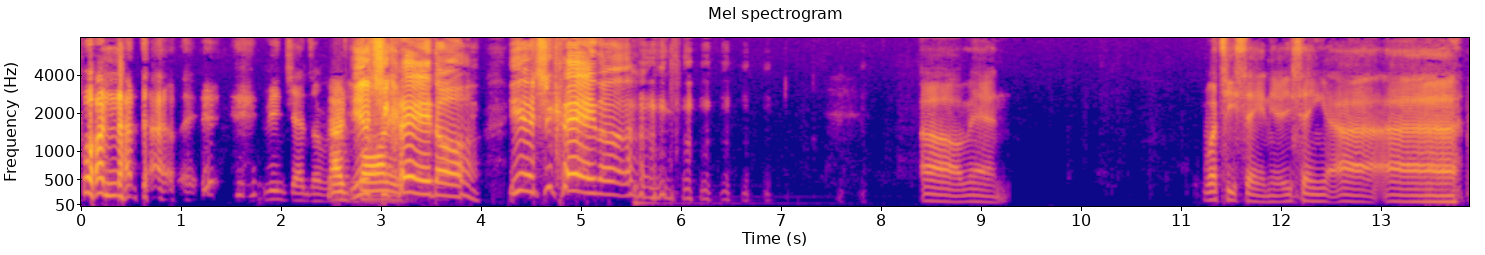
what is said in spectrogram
Buon Natale. Vincenzo. That's Io ci funny. credo. Io ci credo. Oh man. What's he saying here? He's saying uh uh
